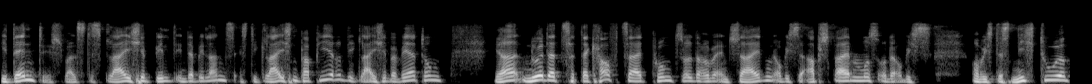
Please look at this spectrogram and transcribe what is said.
identisch, weil es das gleiche Bild in der Bilanz ist. Die gleichen Papiere, die gleiche Bewertung. Ja, nur der, der Kaufzeitpunkt soll darüber entscheiden, ob ich sie abschreiben muss oder ob ich ob ich das nicht tue.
